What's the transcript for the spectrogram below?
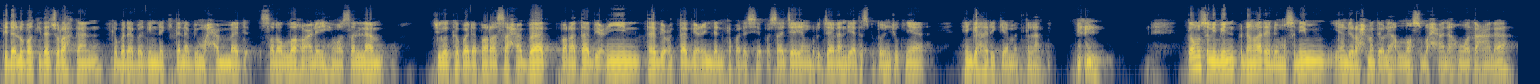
tidak lupa kita curahkan kepada baginda kita Nabi Muhammad sallallahu alaihi wasallam juga kepada para sahabat, para tabi'in, tabi'ut tabi'in dan kepada siapa saja yang berjalan di atas petunjuknya hingga hari kiamat kelak. Kaum muslimin pendengar radio muslim yang dirahmati oleh Allah Subhanahu wa taala,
